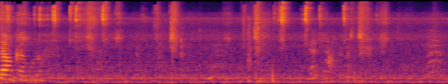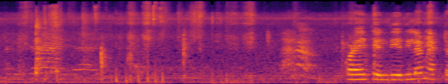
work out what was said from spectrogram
লঙ্কা গুঁড়ো। কড়াইয়ে তেল দিয়ে দিলাম একটা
